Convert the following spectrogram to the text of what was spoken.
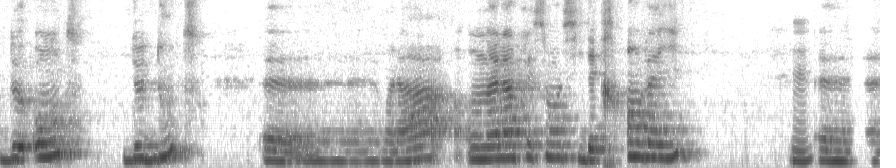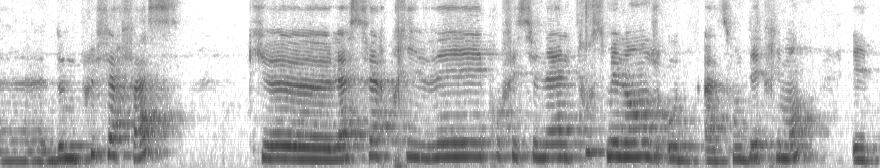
de honte, de doute. Euh, voilà. On a l'impression aussi d'être envahi, mm. euh, de ne plus faire face, que la sphère privée, professionnelle, tout se mélange à son détriment et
